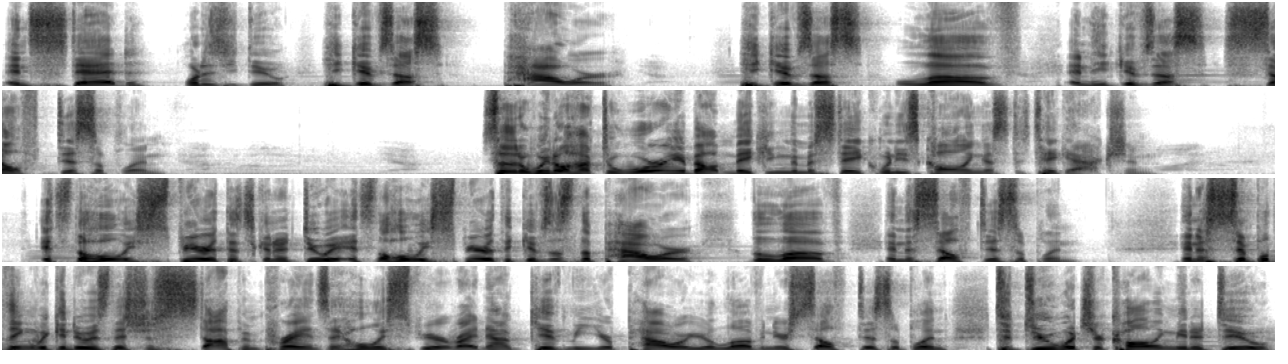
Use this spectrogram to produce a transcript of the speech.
Instead, what does He do? He gives us power, He gives us love, and He gives us self discipline. So that we don't have to worry about making the mistake when He's calling us to take action. It's the Holy Spirit that's gonna do it. It's the Holy Spirit that gives us the power, the love, and the self discipline. And a simple thing we can do is this just stop and pray and say, Holy Spirit, right now, give me your power, your love, and your self discipline to do what you're calling me to do.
